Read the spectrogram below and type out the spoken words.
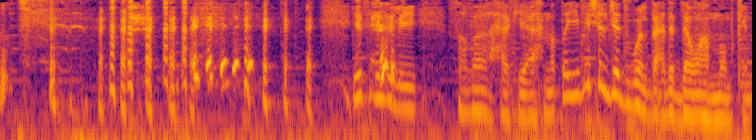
يسعد لي صباحك يا أحمد. طيب إيش الجدول بعد الدوام ممكن؟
